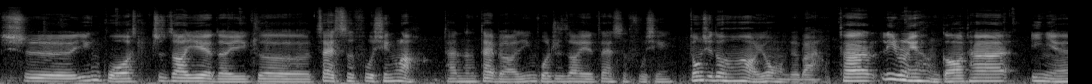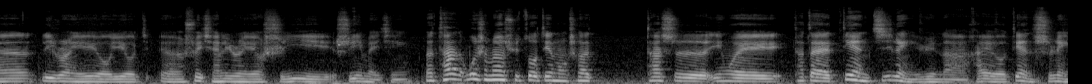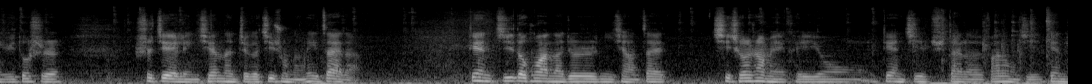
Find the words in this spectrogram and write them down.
是英国制造业的一个再次复兴了，它能代表英国制造业再次复兴，东西都很好用，对吧？它利润也很高，它一年利润也有也有呃税前利润也有十亿十亿美金。那它为什么要去做电动车？它是因为它在电机领域呢，还有电池领域都是世界领先的这个技术能力在的。电机的话呢，就是你想在汽车上面可以用电机取代了发动机，电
